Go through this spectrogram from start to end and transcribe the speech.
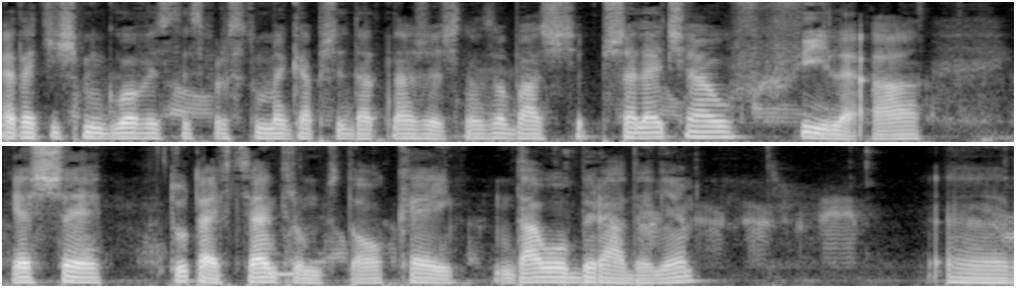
A taki śmigłowiec to jest po prostu mega przydatna rzecz. No zobaczcie, przeleciał w chwilę, a jeszcze tutaj w centrum to ok. Dałoby radę, nie? E,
